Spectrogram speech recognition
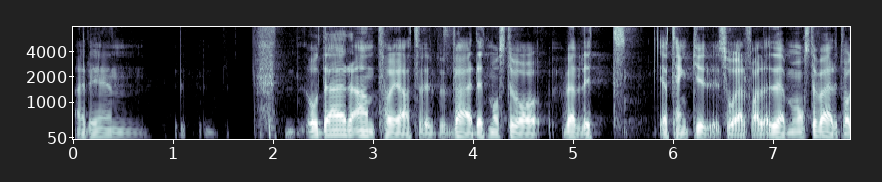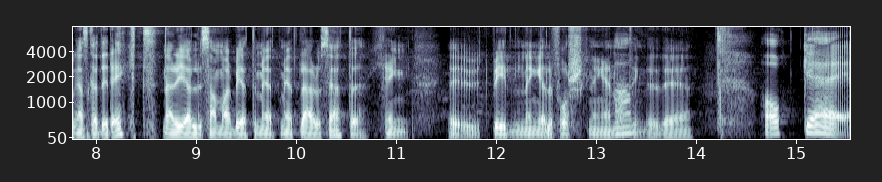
Ja, det är en... Och där antar jag att värdet måste vara väldigt, jag tänker så i alla fall, där måste värdet vara ganska direkt när det gäller samarbete med, med ett lärosäte kring eh, utbildning eller forskning eller någonting. Det, det... Och eh,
